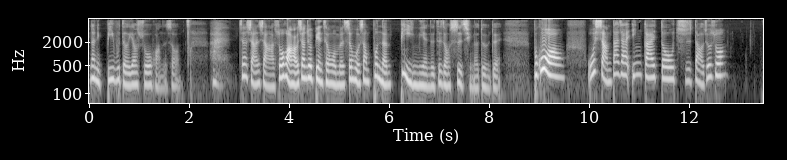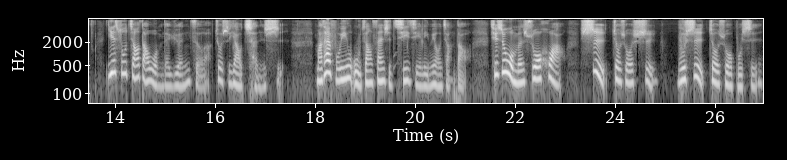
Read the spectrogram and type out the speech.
那你逼不得要说谎的时候，唉，这样想想啊，说谎好像就变成我们生活上不能避免的这种事情了，对不对？不过哦。我想大家应该都知道，就是说，耶稣教导我们的原则，就是要诚实。马太福音五章三十七节里面有讲到，其实我们说话是就说是不是就说不是。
